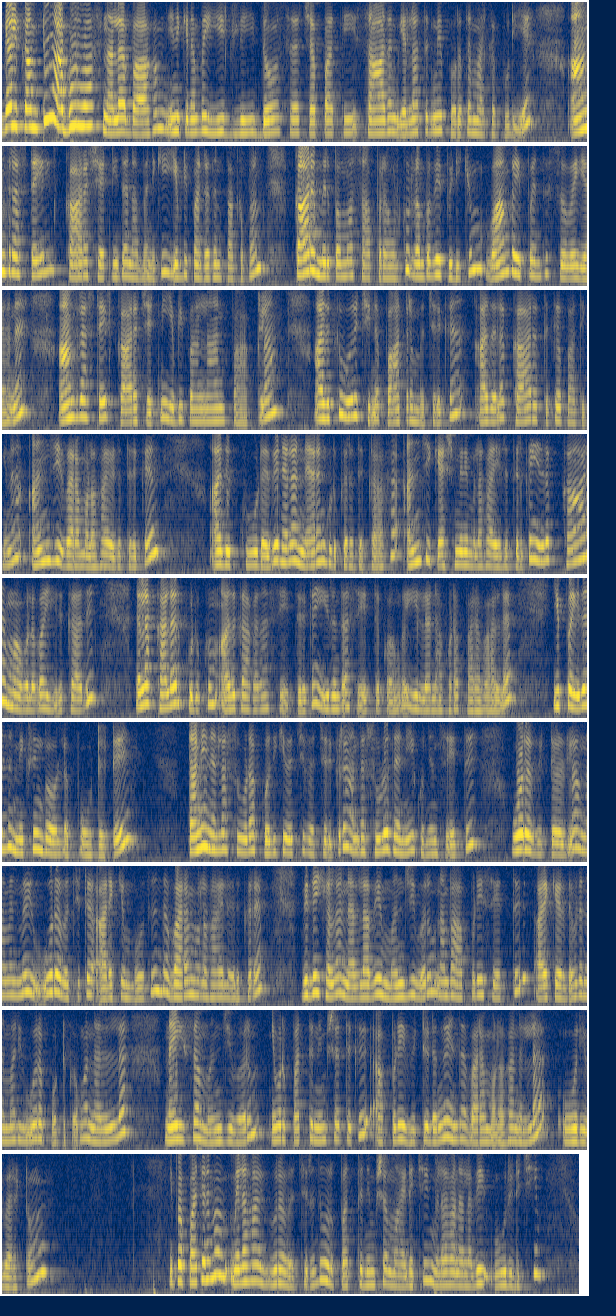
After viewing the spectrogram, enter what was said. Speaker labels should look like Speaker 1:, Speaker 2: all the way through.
Speaker 1: Welcome to Apoorva's நல்ல பாகம் இன்றைக்கி நம்ம இட்லி தோசை சப்பாத்தி சாதம் எல்லாத்துக்குமே பொருத்தமாக இருக்கக்கூடிய ஆந்திரா ஸ்டைல் கார சட்னி தான் நம்ம இன்றைக்கி எப்படி பண்ணுறதுன்னு பார்க்க போகிறோம் காரம் விருப்பமாக சாப்பிட்றவங்களுக்கு ரொம்பவே பிடிக்கும். வாங்க இப்போ இந்த சுவையான ஆந்திரா ஸ்டைல் கார சட்னி எப்படி பண்ணலான்னு பார்க்கலாம். அதுக்கு ஒரு சின்ன பாத்திரம் வச்சுருக்கேன். அதில் காரத்துக்கு பார்த்திங்கன்னா அஞ்சு வரமிளகாய் எடுத்திருக்கேன். அது கூடவே நல்லா நிறம் கொடுக்கறதுக்காக அஞ்சு காஷ்மீரி மிளகாய் எடுத்திருக்கேன். இதில் காரம் அவ்வளோவா இருக்காது. நல்லா கலர் கொடுக்கும். அதுக்காக தான் சேர்த்துருக்கேன். இருந்தால் சேர்த்துக்கோங்க. இல்லைன்னா கூட பரவாயில்ல. இப்போ இதை இந்த மிக்சிங் பவுலில் போட்டுட்டு தண்ணி நல்லா சூடாக கொதிக்க வச்சு வச்சுருக்கிறேன் அந்த சுடு தண்ணியை கொஞ்சம் சேர்த்து ஊற விட்டுடலாம். நம்ம இந்த மாதிரி ஊற வச்சுட்டு அரைக்கும் போது இந்த வரமிளகாயில் இருக்கிற விதைகள்லாம் நல்லாவே மஞ்சி வரும். நம்ம அப்படியே சேர்த்து அரைக்கிறத விட இந்த மாதிரி ஊற போட்டுக்கோங்க. நல்லா நைஸாக மஞ்சி வரும். ஒரு பத்து நிமிஷத்துக்கு அப்படியே விட்டுடுங்க. இந்த வரமிளகா நல்லா ஊறி வரட்டும். இப்போ பார்த்தீங்கன்னா மிளகாய் ஊற வச்சுருந்து ஒரு பத்து நிமிஷம் ஆயிடுச்சு. மிளகாய் நல்லாவே ஊறிடுச்சு.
